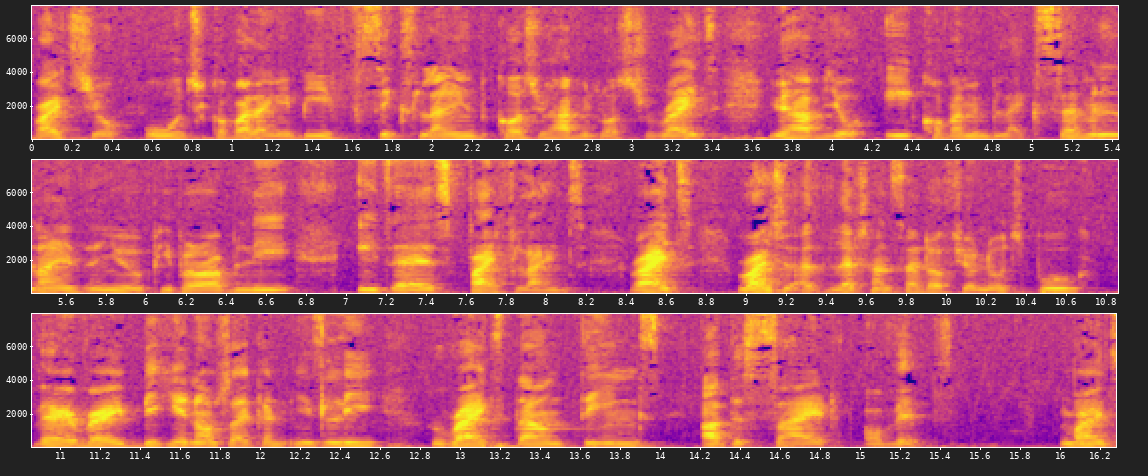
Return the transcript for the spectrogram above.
Write your O to cover like maybe six lines because you have it lots to write. You have your A cover maybe like seven lines, and your P probably it as five lines. Right, write it at the left hand side of your notebook, very very big enough so I can easily write down things at the side of it right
